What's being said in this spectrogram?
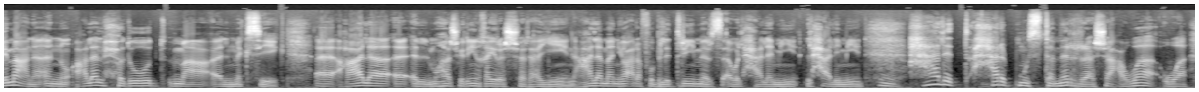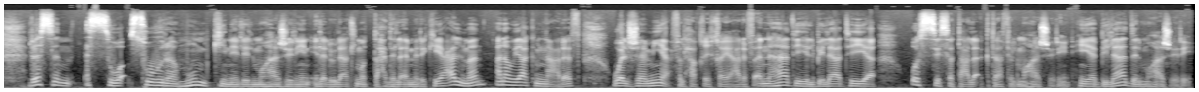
بمعنى أنه على الحدود مع المكسيك آه، على آه، المهاجرين غير الشرعيين على من يعرفوا بال Dreamers أو الحالمين. الحالمين حالة حرب مستمرة شعواء ورسم أسوأ صورة ممكنة للمهاجرين إلى الولايات المتحدة الأمريكية. علما أنا وياك بنعرف والجميع في الحقيقة يعرف أن هذه البلاد هي أسست على أكتاف المهاجرين هي بلاد المهاجرين.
